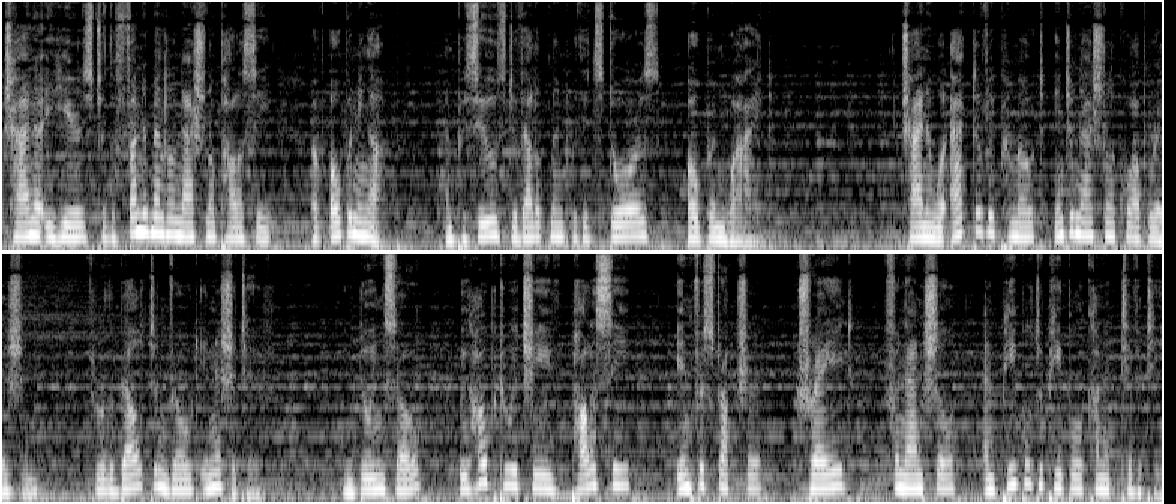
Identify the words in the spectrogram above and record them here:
China adheres to the fundamental national policy of opening up and pursues development with its doors open wide. China will actively promote international cooperation through the Belt and Road Initiative. In doing so, we hope to achieve policy, infrastructure, trade, financial, and people to people connectivity,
